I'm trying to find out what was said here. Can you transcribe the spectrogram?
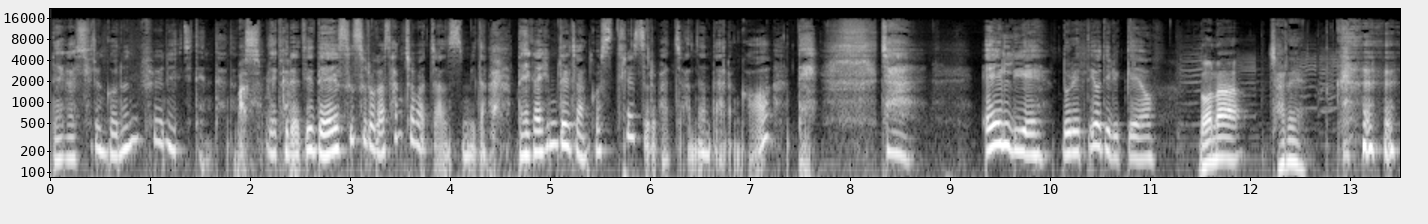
내가 싫은 거는 표현해야지 된다는 맞습니다. 네, 그래야지 내 스스로가 상처받지 않습니다. 네. 내가 힘들지 않고 스트레스를 받지 않는다는 거. 네. 자, 에일리의 노래 띄워드릴게요. 너나 잘해.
